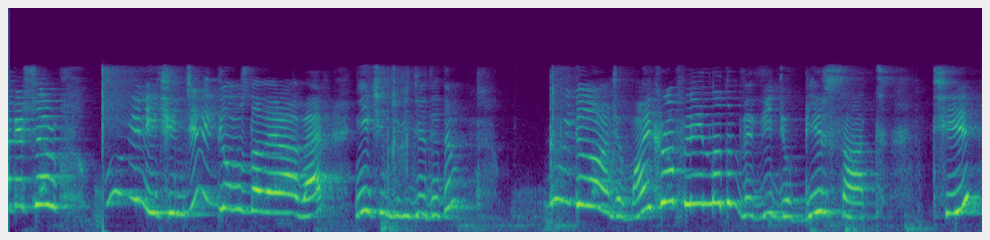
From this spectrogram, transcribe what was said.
arkadaşlar. Bugün ikinci videomuzla beraber niye ikinci video dedim? Bu videodan önce Minecraft yayınladım ve video 1 saatti.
